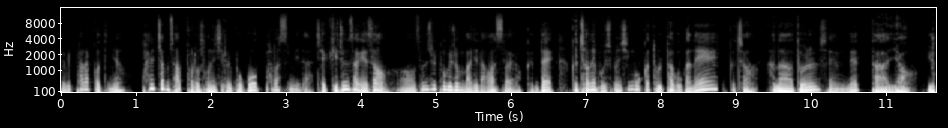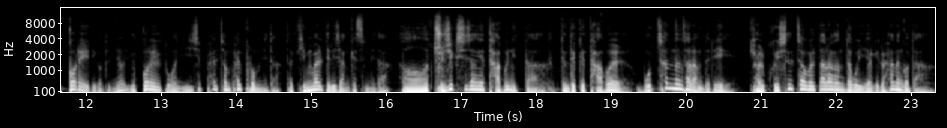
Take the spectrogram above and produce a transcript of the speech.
여기 팔았거든요. 8.4% 손실을 보고 팔았습니다. 제 기준상에서 어, 손실 폭이 좀 많이 나왔어요. 근데 그 전에 보시면 신고가 돌파 구간에 그쵸 하나 둘 셋 넷 다 여. 6거래일이거든요. 6거래일 동안 28.8%입니다. 긴 말 드리지 않겠습니다. 어, 주식 시장에 답은 있다. 근데 그 답을 못 찾는 사람들이 결국에 실적을 따라간다고 이야기를 하는 거다.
